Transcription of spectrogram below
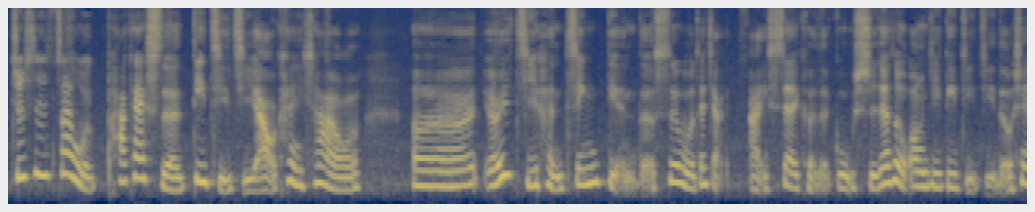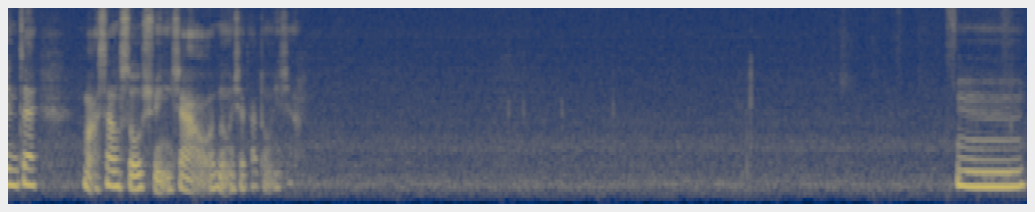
就是在我趴开始的第几集啊？我看一下哦，呃，有一集很经典的是我在讲 Isaac 的故事，但是我忘记第几集的，我现在马上搜寻一下哦，等一下，打动一下。嗯，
